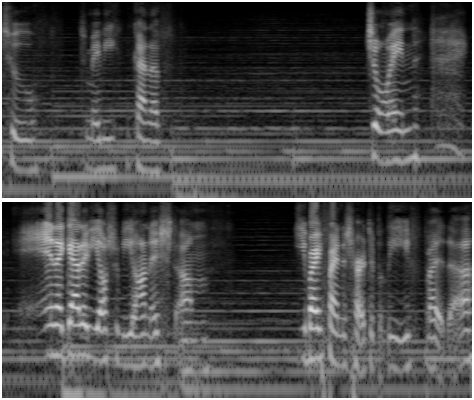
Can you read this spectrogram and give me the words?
to to maybe kind of join. And I gotta be also be honest. Um, you might find this hard to believe, but uh,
